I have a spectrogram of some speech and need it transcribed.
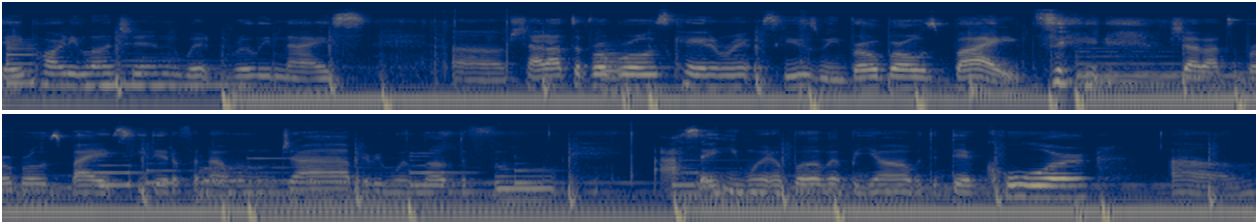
day party luncheon went really nice. Um, shout out to Bro Bros Catering, excuse me, Bro Bros Bites. shout out to Bro Bros Bites. He did a phenomenal job. Everyone loved the food. I say he went above and beyond with the decor. Um,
